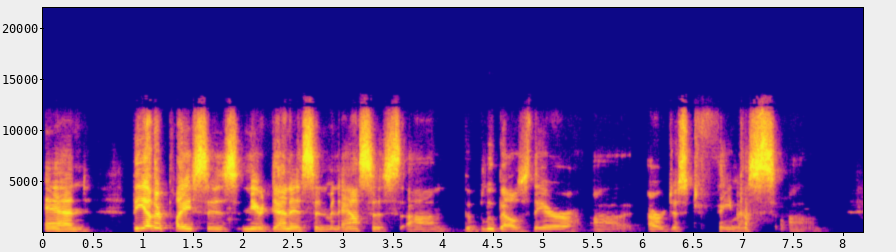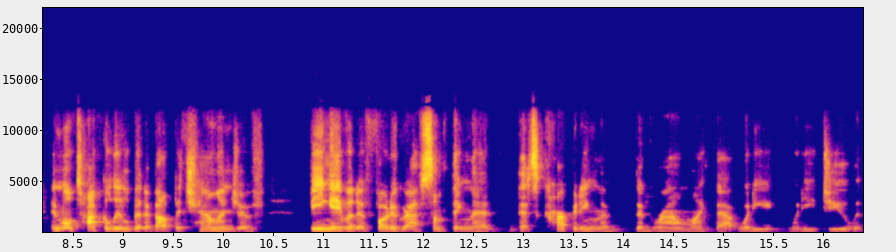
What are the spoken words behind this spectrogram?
and the other places near Dennis and Manassas, um, the bluebells there uh, are just famous. Um, and we'll talk a little bit about the challenge of being able to photograph something that that's carpeting the, the ground like that. What do you what do you do with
